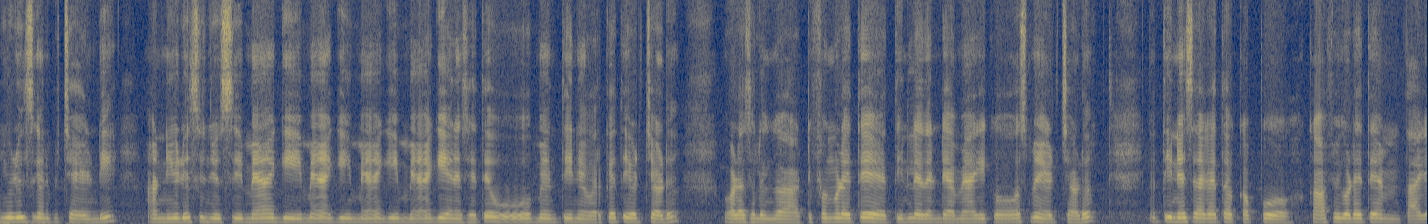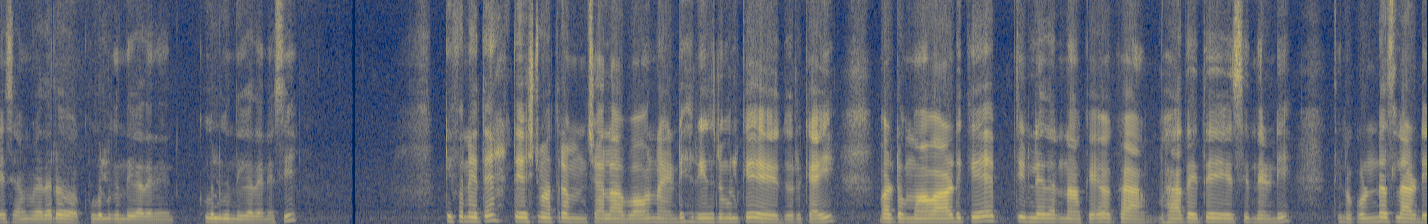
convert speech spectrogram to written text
న్యూడిల్స్ కనిపించాయండి. ఆ న్యూడిల్స్ని చూసి మ్యాగీ మ్యాగీ మ్యాగీ మ్యాగీ అనేసి అయితే ఓ మేము తినే వరకైతే ఏడ్చాడు. వాడు అసలు ఇంకా టిఫిన్ కూడా అయితే తినలేదండి. ఆ మ్యాగీ కోసమే ఏడ్చాడు. తినేసాక అయితే ఒక కప్పు కాఫీ కూడా అయితే తాగేసాము వెదర్ కూల్గా ఉంది కదని కూల్గా ఉంది కదా అనేసి. టిఫిన్ అయితే టేస్ట్ మాత్రం చాలా బాగున్నాయండి రీజనబుల్కే దొరికాయి. బట్ మా వాడికే తినలేదని నాకే ఒక బాధ అయితే వేసిందండి. తినకుండా అసలు ఆ డే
